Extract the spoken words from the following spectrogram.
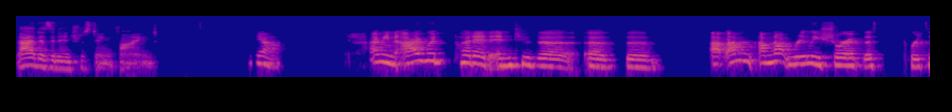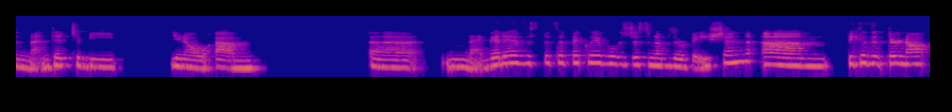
That is an interesting find. Yeah. I mean, I would put it into the uh, the I, I'm I'm not really sure if this person meant it to be you know, um, uh, negative specifically if it was just an observation um, because it, they're not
